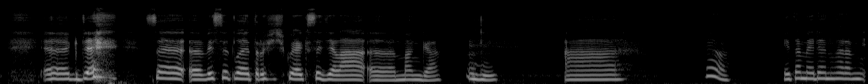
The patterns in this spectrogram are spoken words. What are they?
eh, kde se eh, vysvětluje trošičku, jak se dělá eh, manga. Uh-huh. A jo, je tam jeden hlavní,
